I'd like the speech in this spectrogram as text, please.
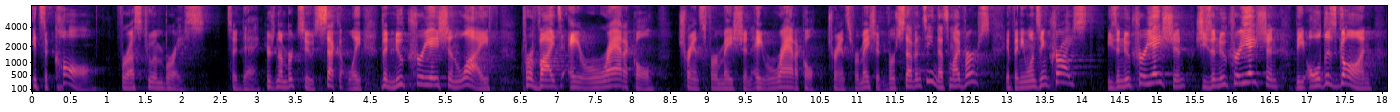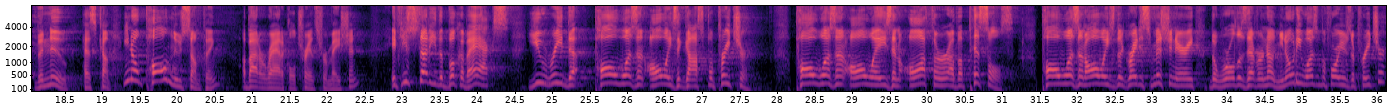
It's a call for us to embrace today. Here's number two. Secondly, the new creation life provides a radical transformation, a radical transformation. Verse 17, that's my verse. If anyone's in Christ, he's a new creation, she's a new creation. The old is gone, the new has come. You know, Paul knew something about a radical transformation. If you study the book of Acts, you read that Paul wasn't always a gospel preacher. Paul wasn't always an author of epistles. Paul wasn't always the greatest missionary the world has ever known. You know what he was before he was a preacher?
